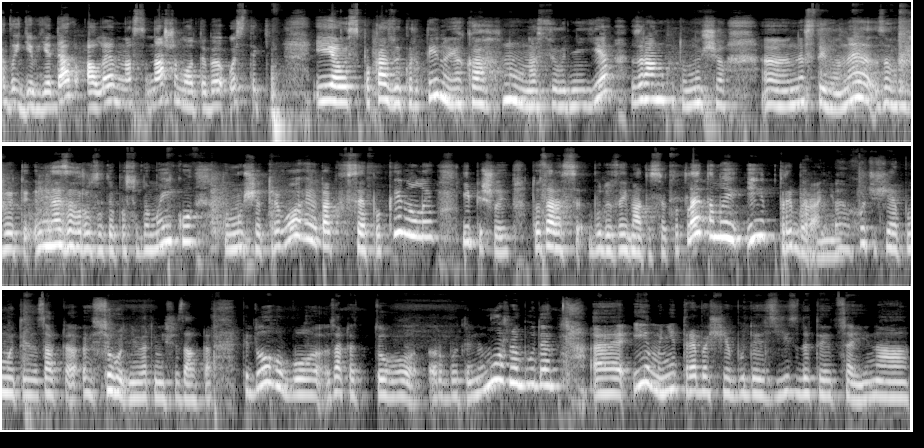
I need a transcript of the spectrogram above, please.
Видів я дав, але в нас в нашому АТБ ось такі. І я ось показую картину, яка ну, у нас сьогодні є зранку, тому що е, не встигла не загрузити, не загрузити посудомийку, тому що тривоги так все покинули і пішли. То зараз буду займатися котлетами і прибиранням. Е, Хочу ще помити завтра, е, сьогодні, верніше завтра, підлогу, бо завтра того робити не можна буде. Е, і мені треба ще буде з'їздити цей на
